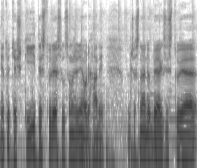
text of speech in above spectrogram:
Je to těžký, ty studie jsou samozřejmě odhady. V současné době existuje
